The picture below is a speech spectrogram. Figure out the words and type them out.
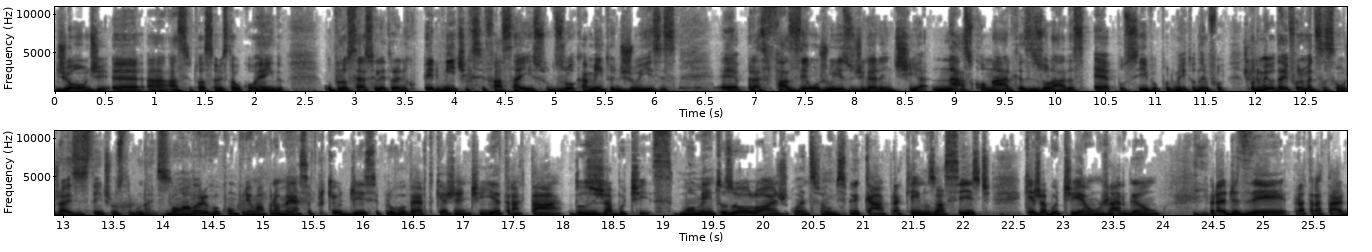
de onde é, a, a, situação está ocorrendo. O processo eletrônico permite que se faça isso. O deslocamento de juízes é, para fazer um juízo de garantia nas comarcas isoladas é possível por meio, da, por meio da informatização já existente nos tribunais. Bom, agora eu vou cumprir uma promessa porque eu disse para o Roberto que a gente ia tratar dos jabutis. Momento zoológico, antes vamos explicar para quem nos assiste que jabuti é um jargão para dizer dizer, para tratar,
